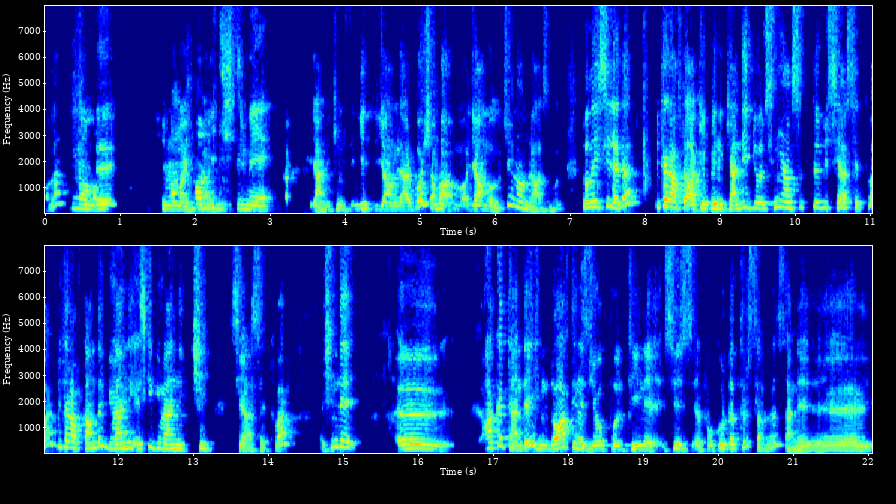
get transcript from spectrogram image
falan. İmama. E, imama imam yetiştirmeye. Yani kimse gitti camiler boş ama cami olunca imam lazım oluyor. Dolayısıyla da bir tarafta AKP'nin kendi ideolojisini yansıttığı bir siyaset var. Bir taraftan da güvenlik eski güvenlikçi siyaset var. Şimdi e, hakikaten de şimdi Doğu Akdeniz jeopolitiğini siz fokurdatırsanız hani e,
